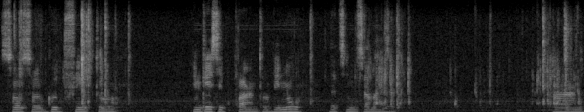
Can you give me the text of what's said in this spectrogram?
it's also a good thing to in case it parent will be null let's initialize it. And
